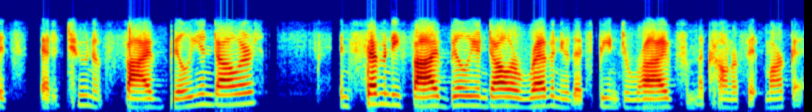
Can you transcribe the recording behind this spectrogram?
it's at a tune of five billion dollars and $75 billion revenue that's being derived from the counterfeit market.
